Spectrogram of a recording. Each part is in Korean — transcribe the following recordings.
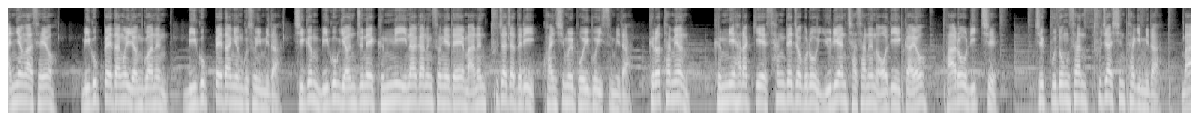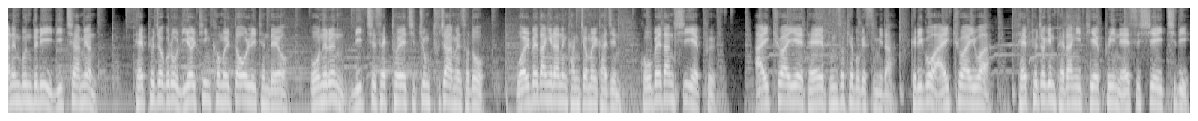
안녕하세요. 미국 배당을 연구하는 미국 배당 연구소입니다. 지금 미국 연준의 금리 인하 가능성에 대해 많은 투자자들이 관심을 보이고 있습니다. 그렇다면 금리 하락기에 상대적으로 유리한 자산은 어디일까요? 바로 리츠, 즉 부동산 투자 신탁입니다. 많은 분들이 리츠 하면 대표적으로 리얼티 인컴을 떠올릴 텐데요. 오늘은 리츠 섹터에 집중 투자하면서도 월배당이라는 강점을 가진 고배당 CEF, IQI에 대해 분석해 보겠습니다. 그리고 IQI와 대표적인 배당 ETF인 SCHD,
